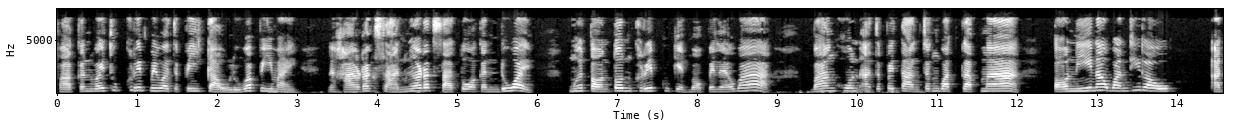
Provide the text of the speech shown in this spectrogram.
ฝากกันไว้ทุกคลิปไม่ว่าจะปีเก่าหรือว่าปีใหม่นะคะ รักษาเนื้อรักษาตัวกันด้วย เมื่อตอนต้นคลิปครูเกดบอกไปแล้วว่า บางคนอาจจะไปต่างจังหวัดกลับมา ตอนนี้นะวันที่เราอัด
